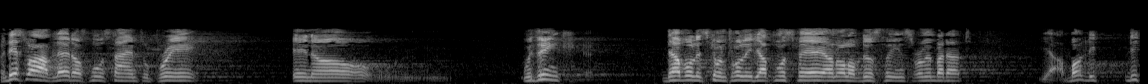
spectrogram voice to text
And that's why I've led us most time to pray. You know, we think devil is controlling the atmosphere and all of those things. Remember that? Yeah, but the the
